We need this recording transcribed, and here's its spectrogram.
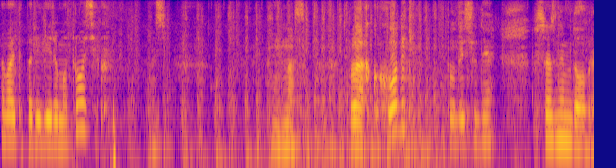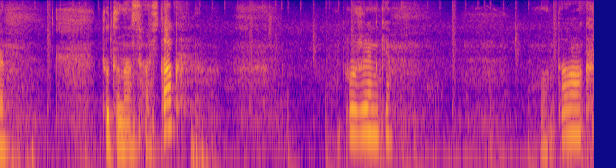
Давайте перевіримо тросик. Ось. Він у нас легко ходить туди-сюди. Все з ним добре. Тут у нас ось так. Пружинки. Отак.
